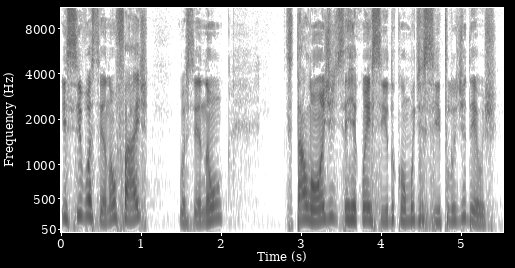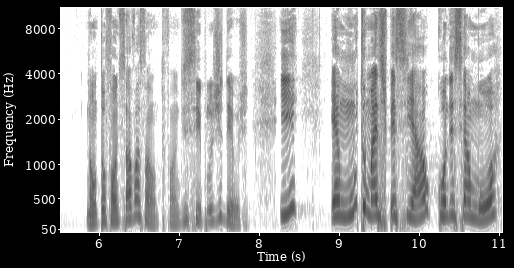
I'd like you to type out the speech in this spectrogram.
E se você não faz, você não está longe de ser reconhecido como discípulo de Deus. Não estou falando de salvação, estou falando de discípulo de Deus. E é muito mais especial quando esse amor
